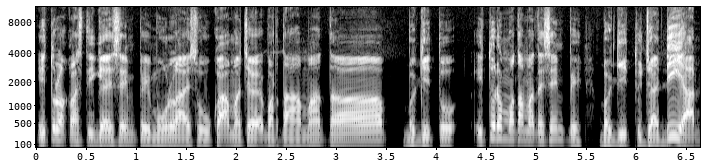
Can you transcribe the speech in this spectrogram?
itulah kelas 3 SMP mulai suka sama cewek pertama tep begitu. Itu udah mau tamat SMP begitu jadian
